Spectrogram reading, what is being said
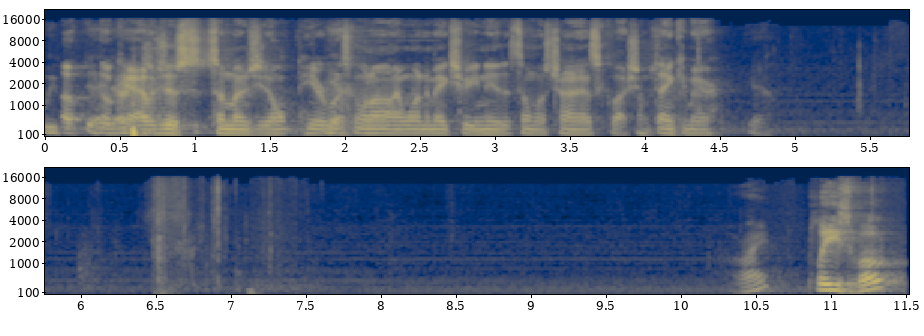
we've- Oh, we've- okay, I was just, sometimes you don't hear what's Yeah. going on. I wanted to make sure you knew that someone's trying to ask a question. Thank you, Mayor. Yeah. All right, please vote.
